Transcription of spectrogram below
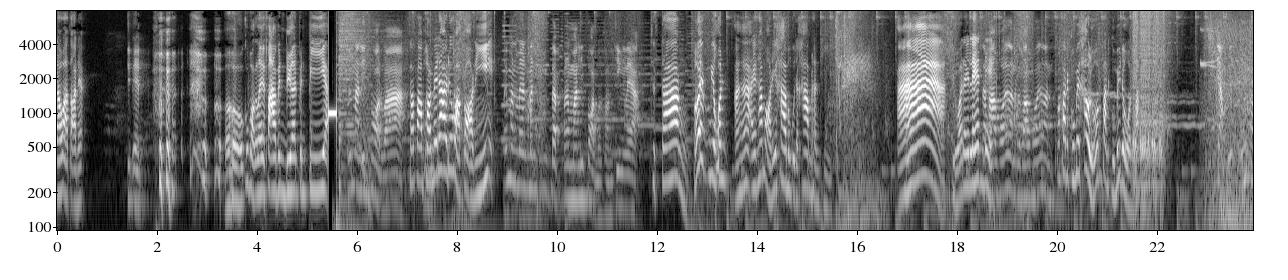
แล้วอะตอนเนี้ยสิบเอ็ดโอ้โห กูบอกเลยฟาร์มเป็นเดือนเป็นปีอะเฮ้ยมารินฟอร์ดว่ะ spawn point ไม่ได้ด้วยว่ะก่อนนี้เฮ้ยมันมันมันแบบมันมารินฟอร์ดเหมือนของจริงเลยอะถูกต้องเฮ้ยมีคนอ่าไอ้ถ้าหมอนี่ฆ่ามึงกูจะฆ่ามันทันที อ่าถือว่าได้เล่น set spawn pointก่อน spawn point ก่อนมันฟันกูไม่เข้าหรือว่ามันฟันกูไม่โดนวะอยากซื้ออุ้ยมั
